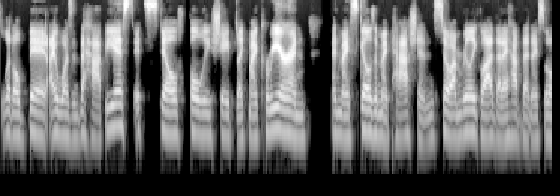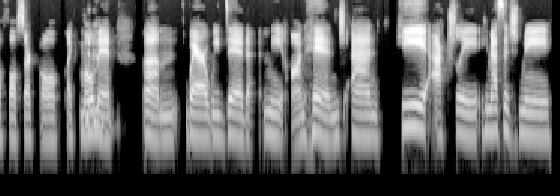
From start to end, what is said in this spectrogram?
little bit I wasn't the happiest, it's still fully shaped like my career and and my skills and my passions. So I'm really glad that I have that nice little full circle like moment um where we did meet on Hinge and he actually he messaged me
